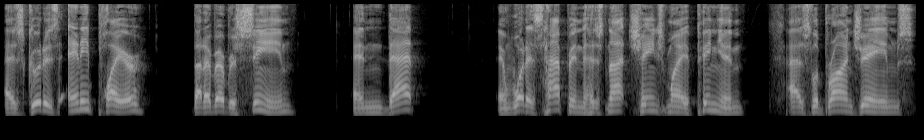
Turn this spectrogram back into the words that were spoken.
as good as any player that I've ever seen. And that and what has happened has not changed my opinion as LeBron James,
